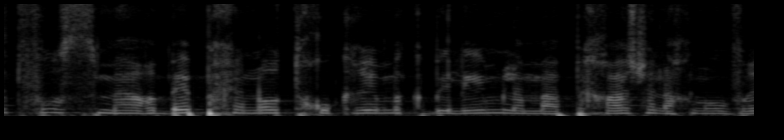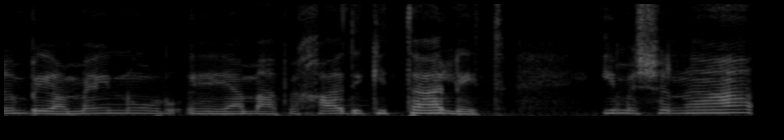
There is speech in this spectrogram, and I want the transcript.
הדפוס מהרבה בחינות חוקרים מקבילים למהפכה שאנחנו עוברים בימינו, המהפכה הדיגיטלית. היא משנה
